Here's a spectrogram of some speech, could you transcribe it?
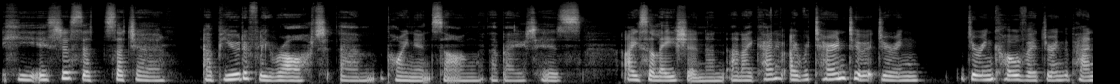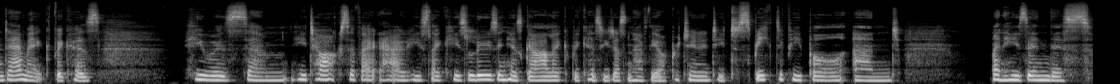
he is just a, such a, a beautifully wrought, um, poignant song about his isolation. And, and I kind of I returned to it during during COVID, during the pandemic, because he was um, he talks about how he's like he's losing his Gaelic because he doesn't have the opportunity to speak to people and and he's in this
